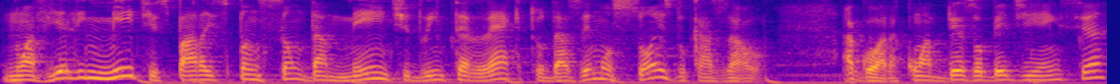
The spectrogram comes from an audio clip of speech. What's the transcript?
não havia limites para a expansão da mente, do intelecto, das emoções do casal. Agora, com a desobediência,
